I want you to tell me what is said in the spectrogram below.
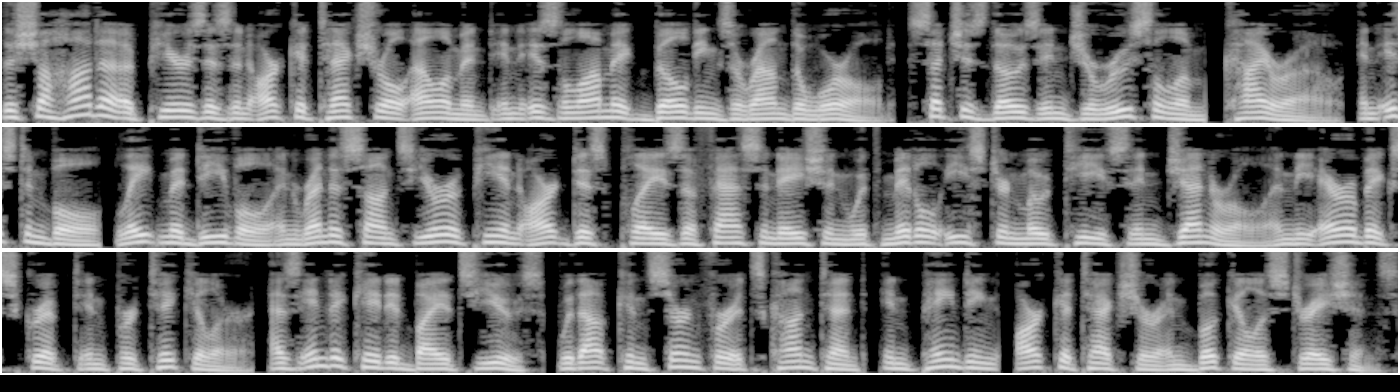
The Shahada appears as an architectural element in Islamic buildings around the world, such as those in Jerusalem, Cairo, and Istanbul. Late medieval and Renaissance European art displays a fascination with Middle Eastern motifs in general and the Arabic script in particular, as indicated by its use, without concern for its content, in painting, architecture, and book illustrations.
